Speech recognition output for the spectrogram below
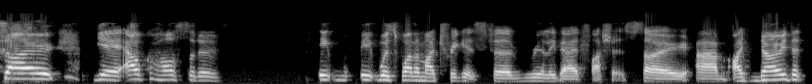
so yeah, alcohol sort of it it was one of my triggers for really bad flushes. So um, I know that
